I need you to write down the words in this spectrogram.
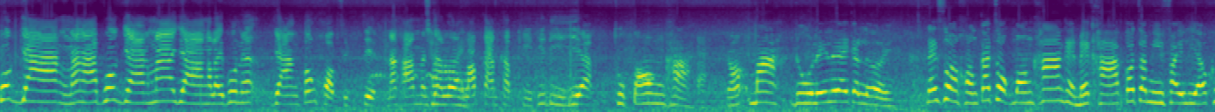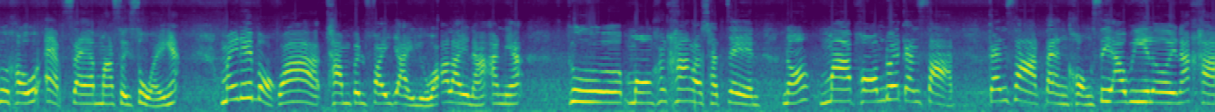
พวกยางนะคะ พวกยางหน้ายางอะไรพวกเนี้ยยางต้องขอบ 17 นะคะ มันใช่จะรองรับการขับขี่ที่ดีเยี่ยม ถูกต้องค่ะค่ะเนาะมาดูเรื่อย ๆ กันเลย ในส่วนของกระจกมองข้างเห็นไหมคะ ก็จะมีไฟเลี้ยวคือเขาแอบแซมมาสวยๆอย่างเงี้ยไม่ได้บอกว่าทำเป็นไฟใหญ่หรือว่าอะไรนะ อันเนี้ยคือมองข้างๆเราชัดเจนเนาะมาพร้อมด้วยกันศาสตร์กันศาสตร์แต่งของ CRV เลยนะคะ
